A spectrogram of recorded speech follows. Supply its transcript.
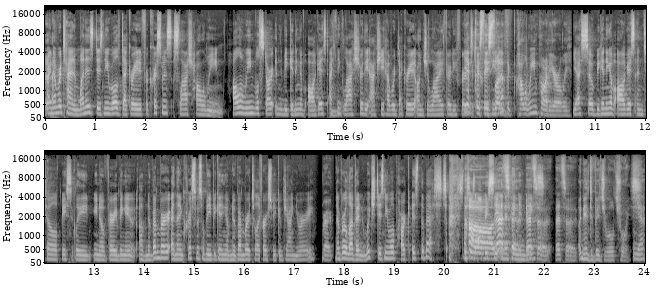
right, number 10. When is Disney World decorated for Christmas slash Halloween? Halloween will start in the beginning of August. I think last year they actually had were decorated on July 31st. Mm. Yeah, because they started enough. the Halloween party early. Yes, so beginning of August until basically, you know, very beginning of November. And then Christmas will be beginning of November to like first week of January. Right. Number 11, which Disney World park is the best? this is Oh, obviously an that's opinion a, based. That's a that's a an individual choice. yeah,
